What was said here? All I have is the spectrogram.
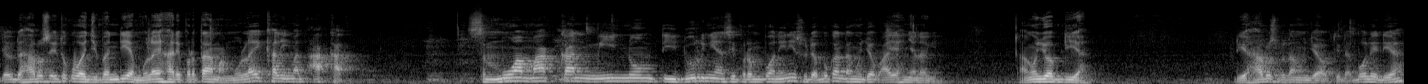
Dia sudah harus itu kewajiban dia mulai hari pertama, mulai kalimat akad. Semua makan, minum, tidurnya si perempuan ini sudah bukan tanggung jawab ayahnya lagi. Tanggung jawab dia. Dia harus bertanggung jawab, tidak boleh dia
